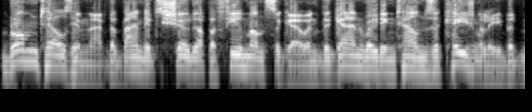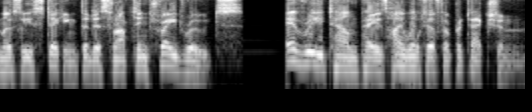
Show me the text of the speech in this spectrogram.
Brom tells him that the bandits showed up a few months ago and began raiding towns occasionally but mostly sticking to disrupting trade routes. Every town pays Highwater for protection.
